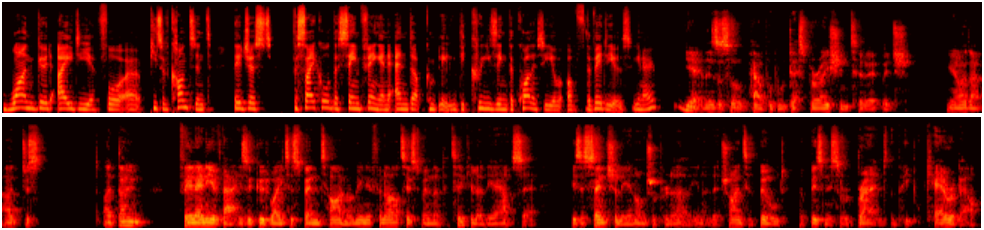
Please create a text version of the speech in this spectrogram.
one good idea for a piece of content, they just recycle the same thing and end up completely decreasing the quality of, of the videos. You know yeah, there's a sort of palpable desperation to it, which you know, I, I just I don't feel any of that is a good way to spend time. I mean, if an artist, when particular at the outset, is essentially an entrepreneur, you know, they're trying to build a business or a brand that people care about,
